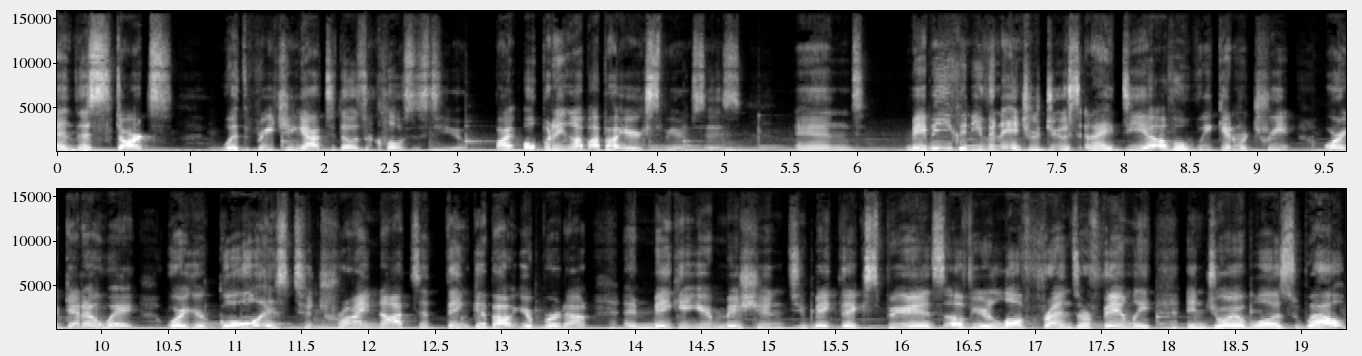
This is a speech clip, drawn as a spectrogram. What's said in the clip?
And this starts with reaching out to those closest to you by opening up about your experiences. And maybe you can even introduce an idea of a weekend retreat or a getaway where your goal is to try not to think about your burnout and make it your mission to make the experience of your loved friends or family enjoyable as well.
